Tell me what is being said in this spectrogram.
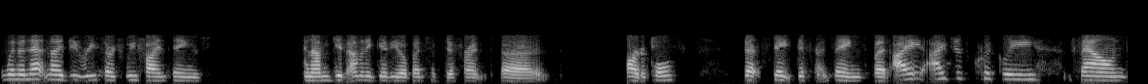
when Annette and I do research, we find things, and I'm give I'm going to give you a bunch of different uh, articles that state different things. But I I just quickly found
